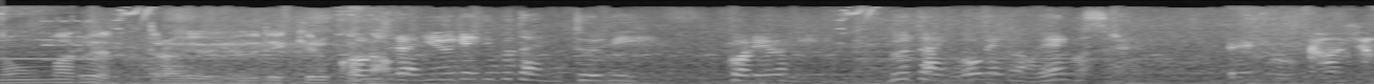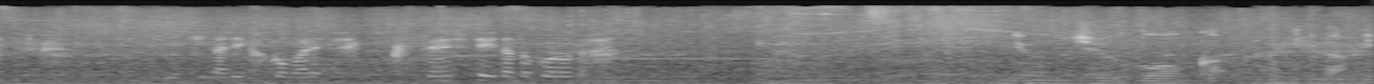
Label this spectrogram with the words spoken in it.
ノーマルやったら余裕できるかな。こちら遊撃部隊の 2B これより部隊オメガを援護する。援護感謝するいきなり囲まれて苦戦していたところだ。45か軒並み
